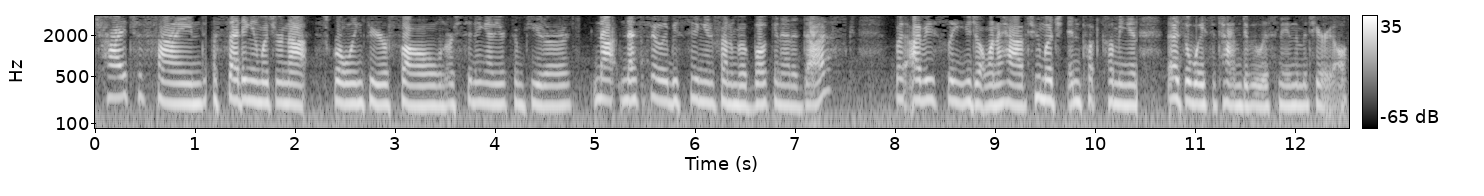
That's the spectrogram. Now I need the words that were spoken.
Try to find a setting in which you're not scrolling through your phone or sitting on your computer, not necessarily be sitting in front of a book and at a desk, but obviously you don't want to have too much input coming in. That it's a waste of time to be listening to the material.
